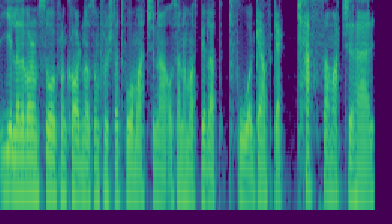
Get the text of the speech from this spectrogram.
gillade vad de såg från Cardinals de första två matcherna och sen har man spelat två ganska kassa matcher här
